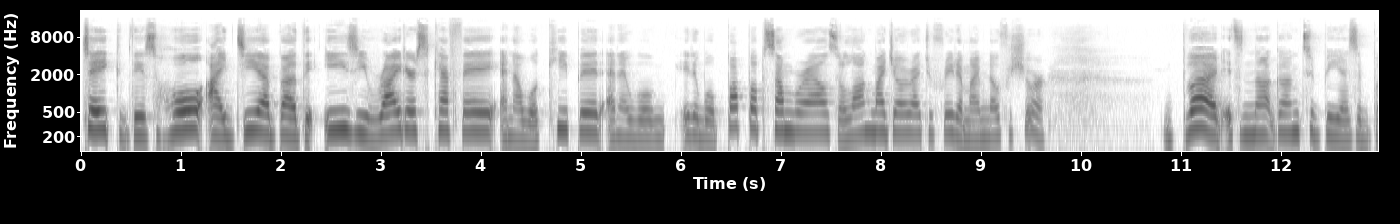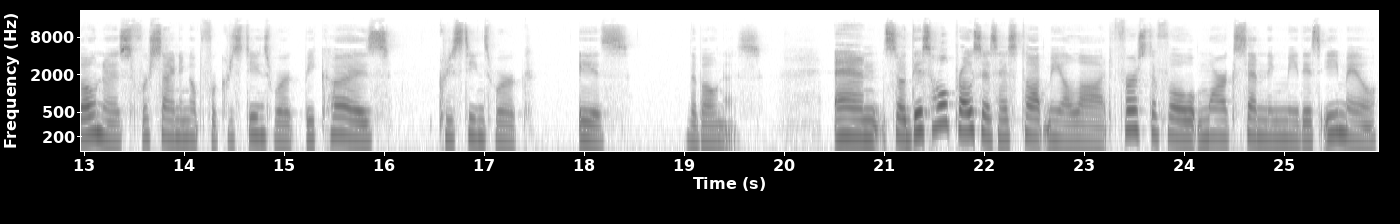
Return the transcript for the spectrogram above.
take this whole idea about the easy riders cafe and I will keep it and it will it will pop up somewhere else along my joyride to freedom I know for sure but it's not going to be as a bonus for signing up for Christine's work because Christine's work is the bonus. And so this whole process has taught me a lot. First of all, Marc sending me this email,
